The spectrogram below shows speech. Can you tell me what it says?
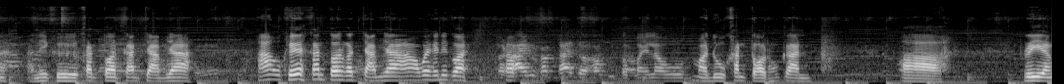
นะอันนี้คือขั้นตอนการจามยาอ่าโอเค ขั้นตอนการจามยาเอาไว้แค่นี้ก่อนครับได้ดูครับต่อไปเรามาดูขั้นตอนของการอ่าเรียง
